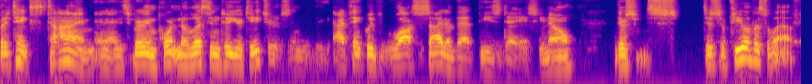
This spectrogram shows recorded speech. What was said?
but it takes time and it's very important to listen to your teachers. And i think we've lost sight of that these days you know? There's there's a few of us left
